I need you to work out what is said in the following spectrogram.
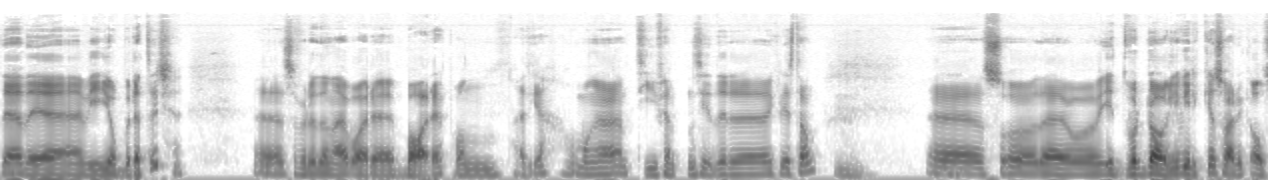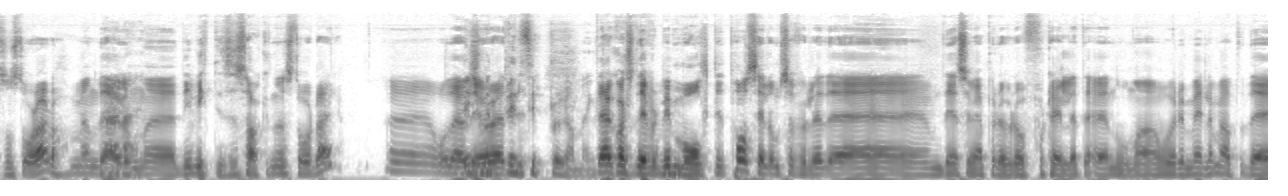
Det er det vi jobber etter. Eh, selvfølgelig, Den er bare, bare på en jeg vet ikke, hvor mange er det? 10-15 sider, eh, Kristian. Eh, Så det er jo, i vårt daglige virke så er det ikke alt som står der, da. Men det er en, eh, de viktigste sakene står der. Eh, Og det Det er er, ikke jo et det, prinsipprogram, det er kanskje det vi blir målt litt på, selv om selvfølgelig det, det som jeg prøver å fortelle til noen av våre medlemmer, at det,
